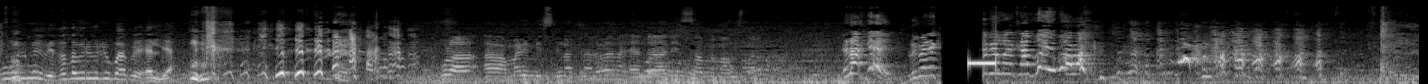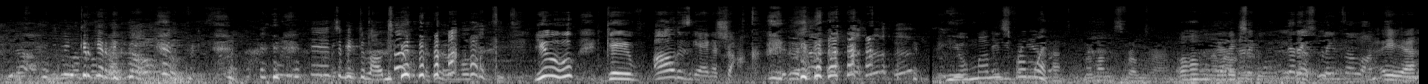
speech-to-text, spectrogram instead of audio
Lo, maybe. Tatawi, maybe, papi. El, ya? Bula, uh, my name is Inaki Nalwana and uh, this is how my mom's Inake! Lumini kami loud. you gave all this gang a shock. Your mom is from where? My mom is from Oh, that explains. That explains a lot. Yeah,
